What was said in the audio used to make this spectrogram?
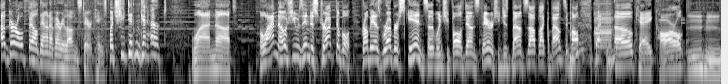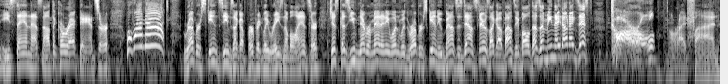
A girl fell down a very long staircase, but she didn't get hurt. Why not? Oh, I know. She was indestructible. Probably has rubber skin so that when she falls downstairs, she just bounces off like a bouncy ball. But, okay, Carl. Mm hmm. He's saying that's not the correct answer. Well, why not? Rubber skin seems like a perfectly reasonable answer. Just because you've never met anyone with rubber skin who bounces downstairs like a bouncy ball doesn't mean they don't exist. Carl! All right, fine.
